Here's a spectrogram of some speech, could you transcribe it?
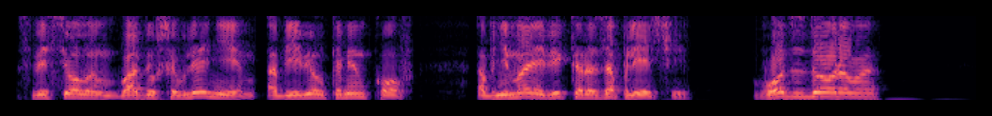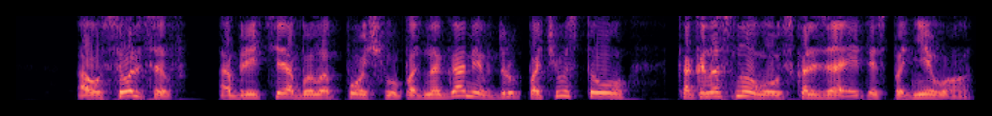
С веселым воодушевлением объявил Каменков, обнимая Виктора за плечи. — Вот здорово! А Усольцев, обретя было почву под ногами, вдруг почувствовал, как она снова ускользает из-под него.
